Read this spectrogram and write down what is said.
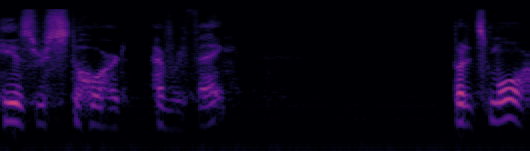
He has restored everything. But it's more.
